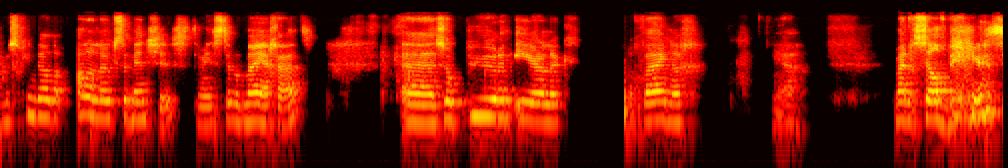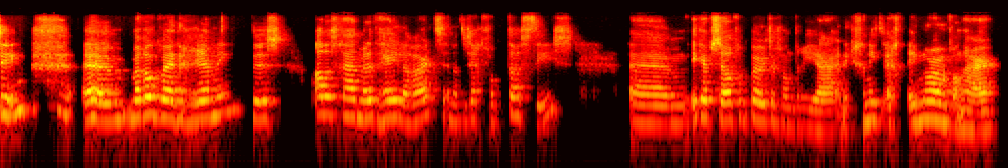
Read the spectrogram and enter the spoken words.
misschien wel de allerleukste mensjes, tenminste wat mij aangaat. Uh, zo puur en eerlijk, nog weinig, ja, weinig zelfbeheersing, um, maar ook weinig remming. Dus alles gaat met het hele hart en dat is echt fantastisch. Um, ik heb zelf een peuter van drie jaar en ik geniet echt enorm van haar.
